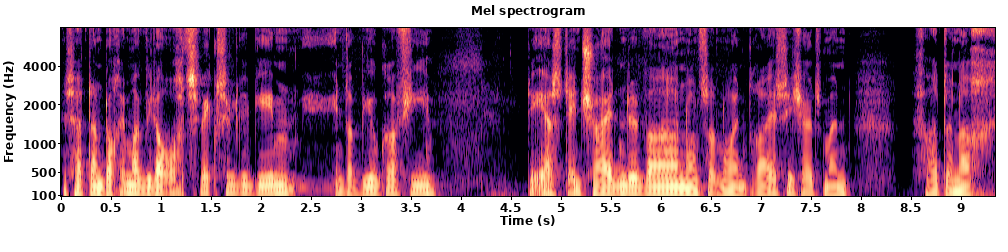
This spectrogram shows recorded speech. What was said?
es hat dann doch immer wieder Ortswechsel gegeben in der Biografie. Der erste entscheidende war 1939, als mein Vater nach,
